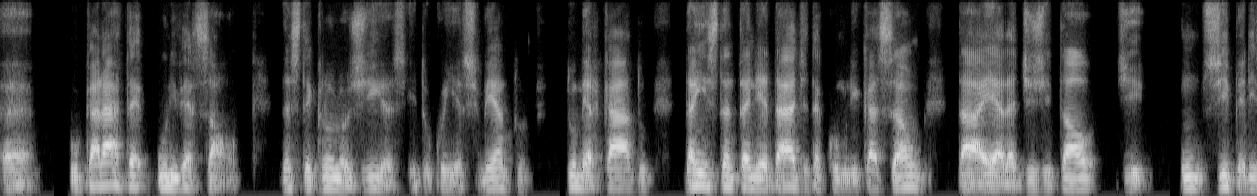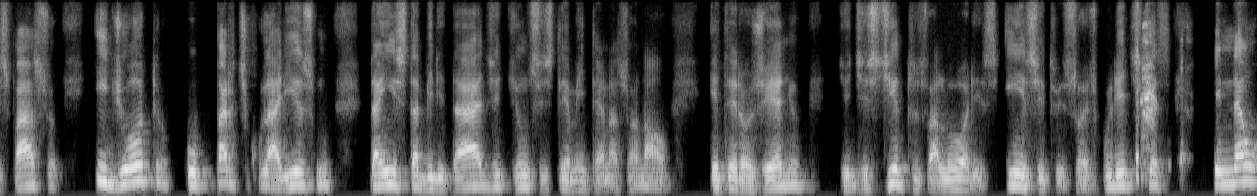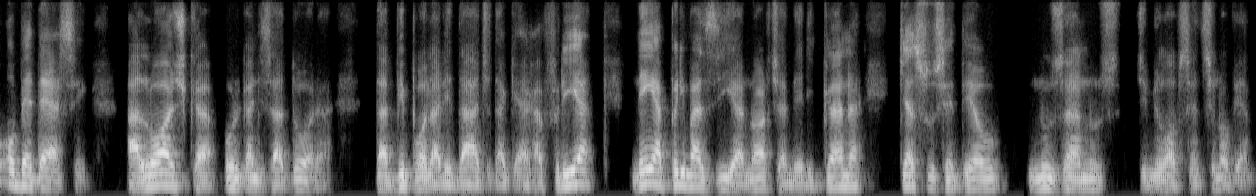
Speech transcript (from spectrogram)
eh, o caráter universal das tecnologias e do conhecimento, do mercado, da instantaneidade da comunicação, da era digital de um ciberespaço, e, de outro, o particularismo da instabilidade de um sistema internacional heterogêneo de distintos valores e instituições políticas que não obedecem à lógica organizadora da bipolaridade da Guerra Fria, nem à primazia norte-americana que a sucedeu nos anos de 1990.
